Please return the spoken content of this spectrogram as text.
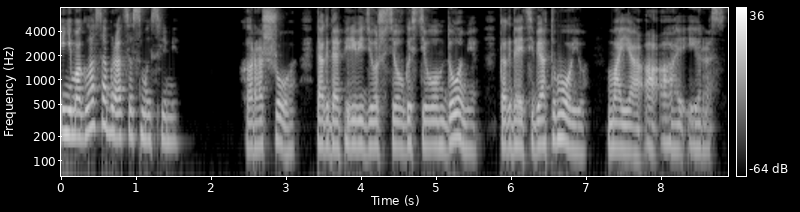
и не могла собраться с мыслями. «Хорошо, тогда переведешь все в гостевом доме, когда я тебя отмою, моя Аа Ирос».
